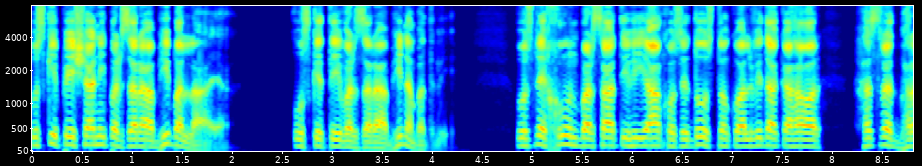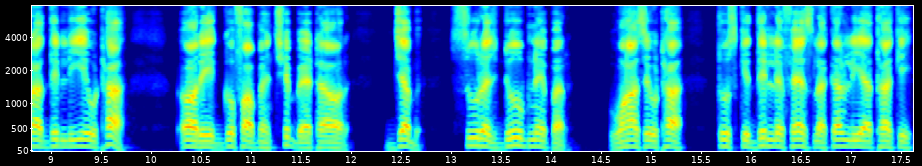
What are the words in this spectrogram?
उसकी पेशानी पर जरा भी बल्ला आया। उसके तेवर जरा भी न बदले। उसने खून बरसाती हुई आँखों से दोस्तों को अलविदा कहा और हसरत भरा दिल लिए उठा और एक गुफा में छिप बैठा और जब सूरज डूबने पर वहाँ से उठा तो उसके दिल ने फैसला कर लिया था कि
